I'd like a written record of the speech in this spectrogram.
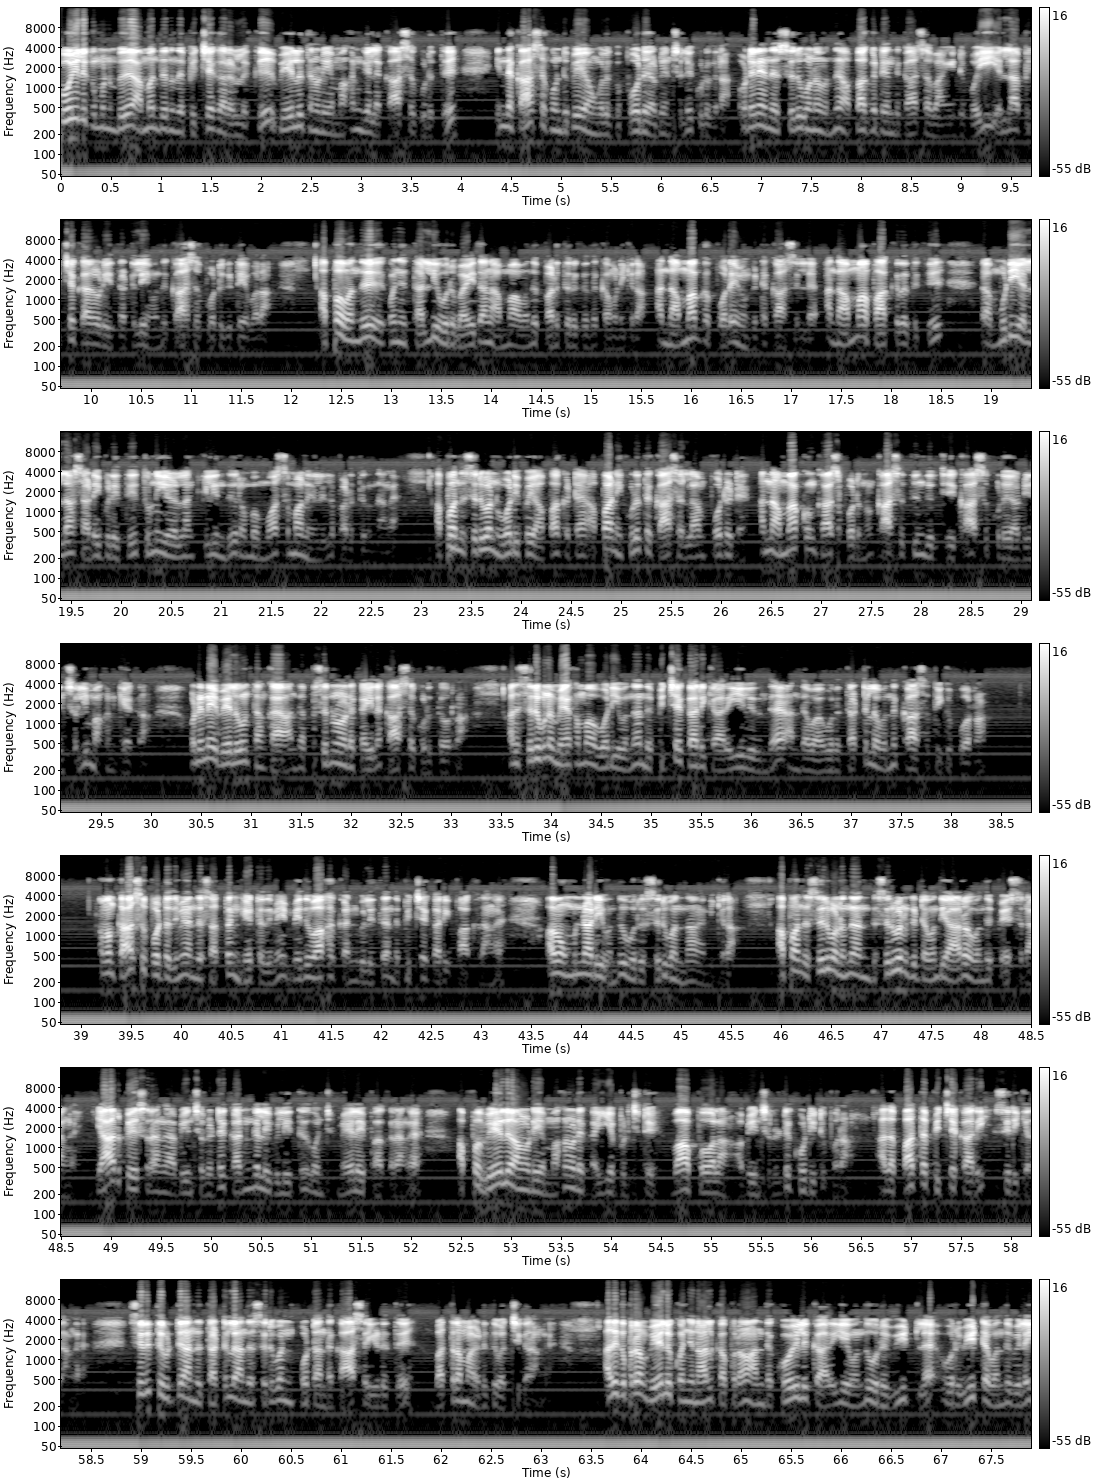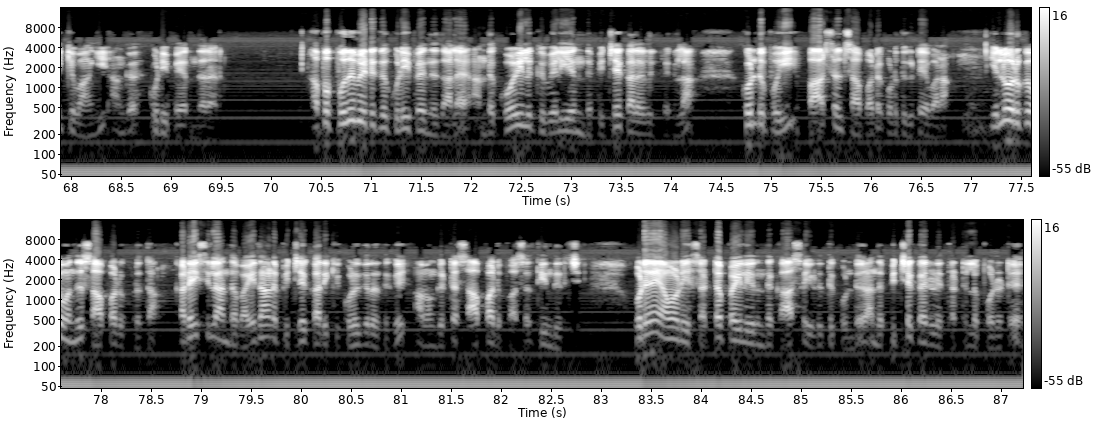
கோயிலுக்கு முன்பு அமர்ந்திருந்த பிச்சைக்காரர்களுக்கு வேலு தன்னுடைய மகன்களை காசை கொடுத்து இந்த காசை கொண்டு போய் அவங்களுக்கு போடு அப்படின்னு சொல்லி கொடுக்குறான். உடனே அந்த சிறுவனை வந்து அப்பா கிட்ட இருந்து காசை வாங்கிட்டு போய் எல்லா பிச்சைக்காரருடைய தட்டிலையும் வந்து காசை போட்டுக்கிட்டே வரான். அப்போ வந்து கொஞ்சம் தள்ளி ஒரு வயதான அம்மா வந்து படுத்திருக்கிறத கவனிக்கிறான். அந்த அம்மாவுக்கு போட இவங்ககிட்ட காசு இல்லை. அந்த அம்மா பார்க்கறதுக்கு முடியெல்லாம் சடைபிடித்து துணிகளெல்லாம் கிழிந்து ரொம்ப மோசமான நிலையில் படுத்திருந்தாங்க. அப்போ அந்த சிறுவன் ஓடி போய் அப்பா கிட்ட அப்பா நீ கொடுத்த காசு எல்லாம் போட்டுட்டேன். அந்த அம்மாக்கும் காசு போடணும். காசு தீர்ந்துருச்சு காசு கொடு அப்படின்னு சொல்லி மகன் கேட்கறான் உடனே வேலுவும் தன் க- அந்த சிறுவனோட கையில காசை கொடுத்து விடுறான். அந்த சிறுவனும் வேகமா ஓடி வந்து அந்த பிச்சைக்காரிக்கு அருகில் இருந்த அந்த ஒரு தட்டுல வந்து காசை தூக்கி போடுறான். அவன் காசு போட்டதுமே அந்த சத்தம் கேட்டதுமே மெதுவாக கண் விழித்து அந்த பிச்சைக்காரி பார்க்குறாங்க. அவன் முன்னாடி வந்து ஒரு சிறுவன் தான் நிற்கிறான் அப்போ அந்த சிறுவன் வந்து அந்த சிறுவன் கிட்ட வந்து யாரோ வந்து பேசுகிறாங்க யார் பேசுகிறாங்க அப்படின்னு சொல்லிட்டு கண்களை விழித்து கொஞ்சம் மேலே பார்க்குறாங்க. அப்போ வேலு அவனுடைய மகனோட கையை பிடிச்சிட்டு வா போகலாம் அப்படின்னு சொல்லிட்டு கூட்டிகிட்டு போகிறான் அதை பார்த்த பிச்சைக்காரி சிரிக்கிறாங்க. சிரித்து விட்டு அந்த தட்டில் அந்த சிறுவன் போட்ட அந்த காசை எடுத்து பத்திரமா எடுத்து வச்சுக்கிறாங்க. அதுக்கப்புறம் வேலு கொஞ்ச நாளுக்கு அப்புறம் அந்த கோயிலுக்கு அருகே வந்து ஒரு வீட்டில் ஒரு வீட்டை வந்து விலைக்கு வாங்கி அங்கே குடிபெயர்ந்தார். அப்போ புது வீட்டுக்கு குடிபெயர்ந்ததால அந்த கோயிலுக்கு வெளியே இருந்த பிச்சைக்காரர்களுக்கெல்லாம் கொண்டு போய் பார்சல் சாப்பாடை கொடுத்துக்கிட்டே வரான். எல்லோருக்கும் வந்து சாப்பாடு கொடுத்தான். கடைசியில் அந்த வயதான பிச்சைக்காரிக்கு கொடுக்கறதுக்கு அவங்ககிட்ட சாப்பாடு பாசம் தீர்ந்துருச்சு. உடனே அவனுடைய சட்டப்பையில் இருந்த காசை எடுத்துக்கொண்டு அந்த பிச்சைக்காரியுடைய தட்டில் போட்டுட்டு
